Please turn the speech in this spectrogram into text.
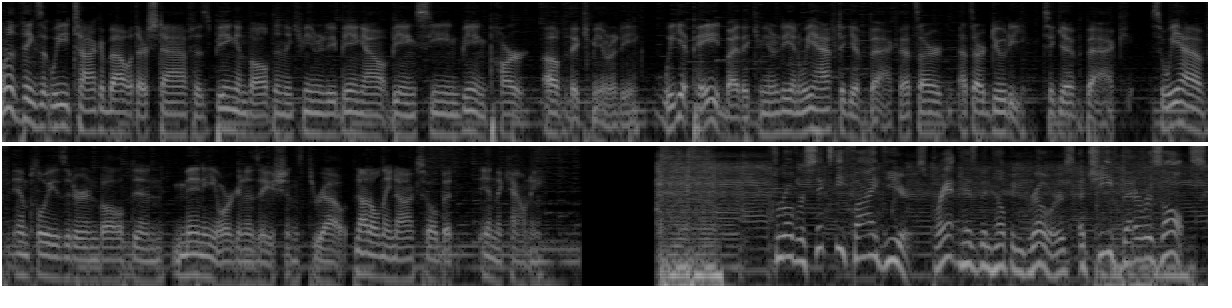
One of the things that we talk about with our staff is being involved in the community, being out, being seen, being part of the community. We get paid by the community and we have to give back. That's our that's our duty to give back. So we have employees that are involved in many organizations throughout not only Knoxville but in the county. For over 65 years, Brandt has been helping growers achieve better results.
